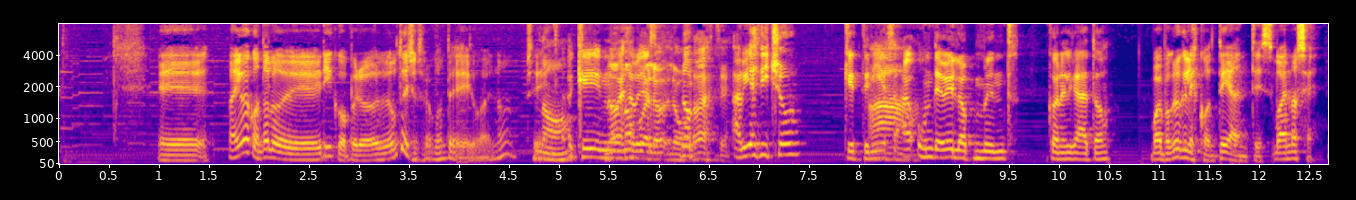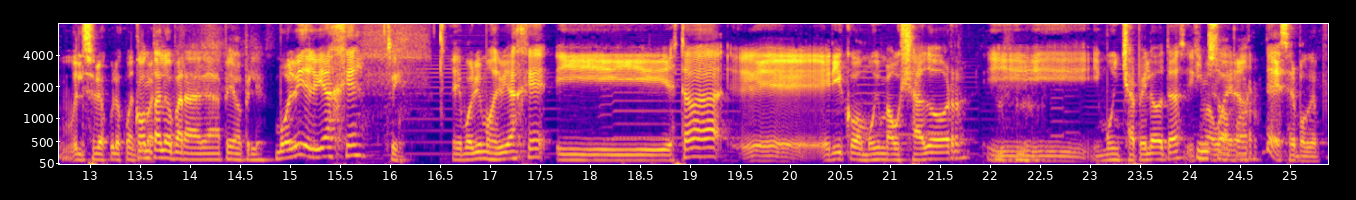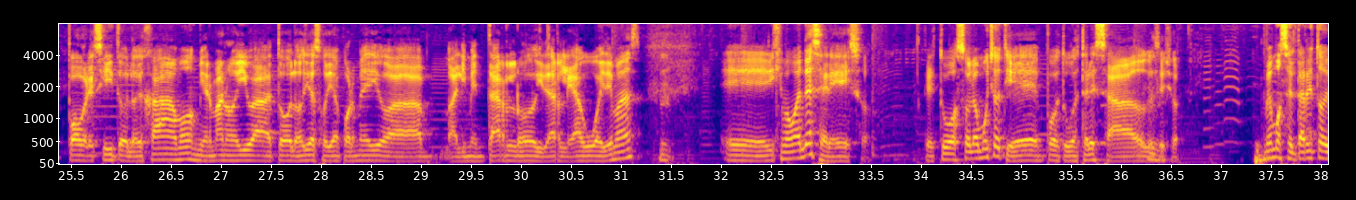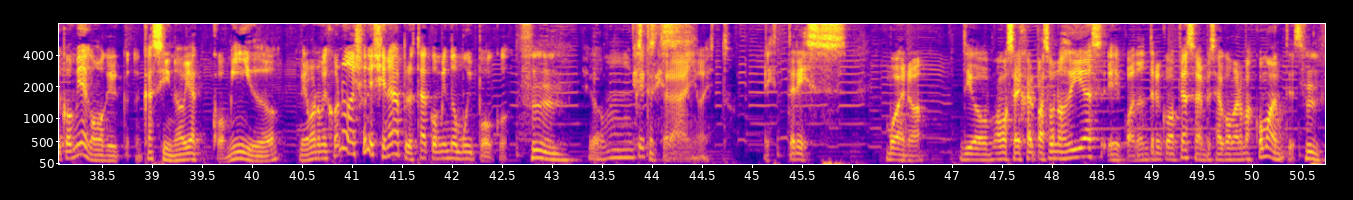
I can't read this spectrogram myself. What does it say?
Eh, iba a contar lo de Erico, pero a ustedes yo se lo conté igual, ¿no? Sí. No, Que no, no, porque vez- lo, lo no, guardaste. Habías dicho que tenías Ah. un development con el gato. Bueno, pero creo que les conté antes. Bueno, no sé. Se los, los cuento. igual. Contalo para la People. Volví del viaje. Sí. eh, volvimos del viaje y estaba eh, Erico muy maullador y, y muy hinchapelotas. Y dijimos, bueno, debe ser porque pobrecito lo dejamos. Mi hermano iba todos los días o día por medio a alimentarlo y darle agua y demás. Mm. Eh, dijimos, bueno, debe ser eso. Que estuvo solo mucho tiempo, estuvo estresado, qué Mm. sé yo. Vemos el tarrito de comida, como que casi no había comido. Mi hermano me dijo, no, yo le llenaba, pero estaba comiendo muy poco. Hmm. Digo, "Mm, qué Estrés. extraño esto. Estrés. Bueno, digo, vamos a dejar pasar unos días. eh, cuando entre en confianza, empecé a comer más como antes. Hmm.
